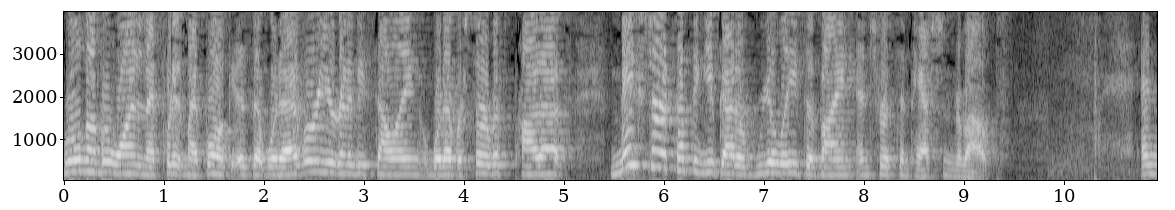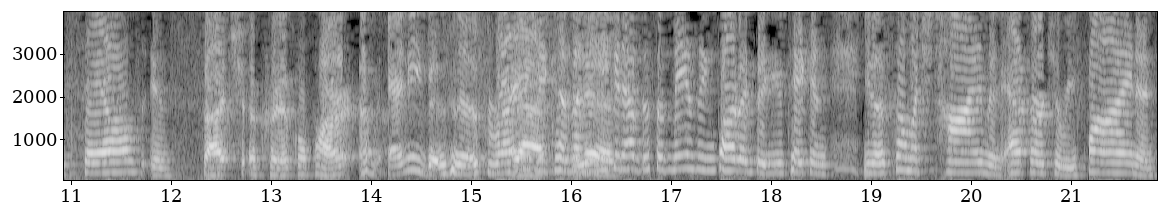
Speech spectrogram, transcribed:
rule number one, and I put it in my book, is that whatever you're going to be selling, whatever service, product, make sure it's something you've got a really divine interest and passion about. And sales is such a critical part of any business, right? Yes, because I mean, you can have this amazing product that you've taken, you know, so much time and effort to refine and,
